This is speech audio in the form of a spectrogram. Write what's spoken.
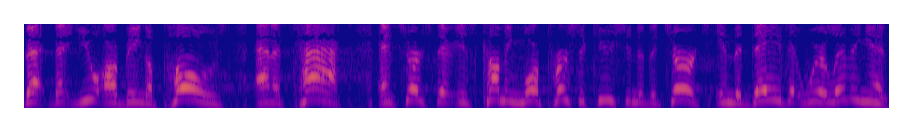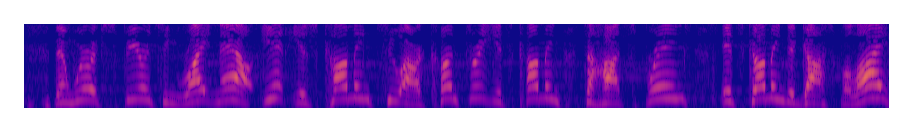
that, that you are being opposed and attacked. And, church, there is coming more persecution to the church in the day that we're living in than we're experiencing right now. It is coming to our country. It's coming to Hot Springs. It's coming to Gospel Light.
